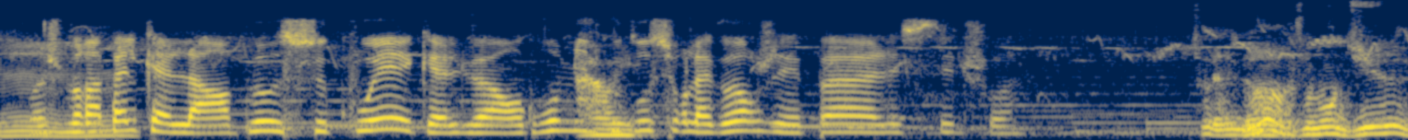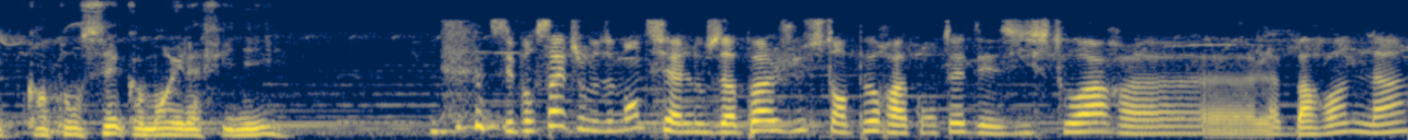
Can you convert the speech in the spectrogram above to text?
Moi, je me rappelle qu'elle l'a un peu secoué et qu'elle lui a en gros mis Ah le oui. couteau sur la gorge et pas laissé le choix. Sous la gorge, mon Dieu, quand on sait comment il a fini. C'est pour ça que je me demande si elle nous a pas juste un peu raconté des histoires, euh, la baronne là.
